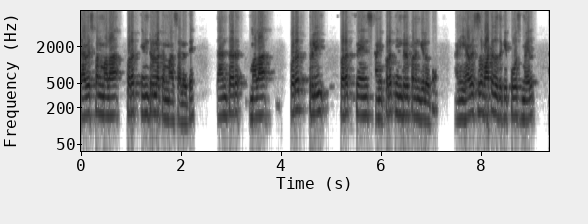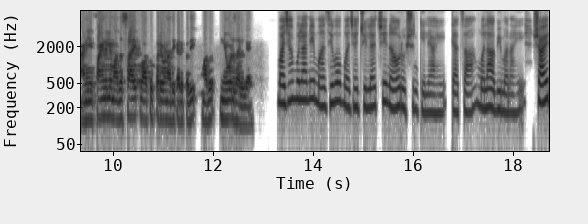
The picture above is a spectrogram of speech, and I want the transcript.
त्यावेळेस पण मला परत इंटरव्ह्यूला कमी मार्क्स आले होते. त्यानंतर मला परत प्रिली परत मेन्स आणि परत इंटरव्ह्यू पर्यंत गेलो होतो. आणि ह्यावेळेस असं वाटत होतं की पोस्ट मिळेल. आणि फायनली माझं सहाय्यक वाहतूक परिवहन अधिकारीपदी माझं निवड झालेली आहे. माझ्या मुलाने माझे व माझ्या जिल्ह्याचे नाव रोशन केले आहे. त्याचा मला अभिमान आहे. शाळेत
